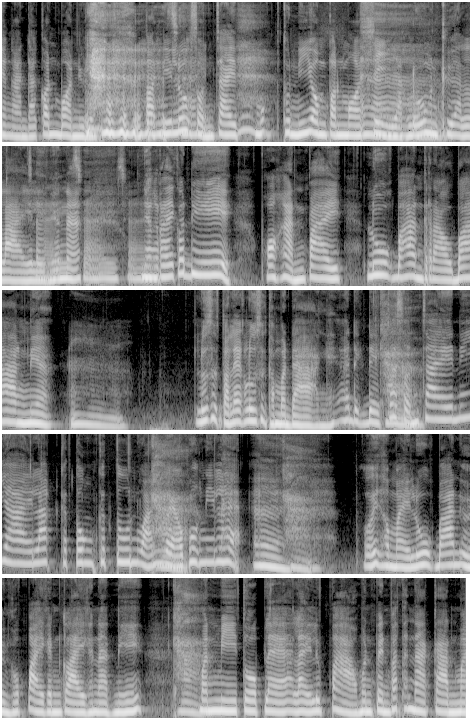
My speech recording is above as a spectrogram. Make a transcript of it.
ยังอ่านดักกอนบอลอยู่เลยตอนนี้ลูกสนใจทุนนิยมตอนม .4 อยากรู้มันคืออะไรอะไรเงี้ยนะอย่างไรก็ดี พอหันไปลูกบ้านเราบ้างเนี่ย รู้สึกตอนแรกรู้สึกธรรมดาไงเด็กๆก็สนใจนิยายรักกระตงกระตูนหวานแหววพวกนี้แหละเออเอ้ยทำไมลูกบ้านอื่นเขาไปกันไกลขนาดนี้ มันมีตัวแปรอะไรหรือเปล่า มันเป็นพัฒนาการไหม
